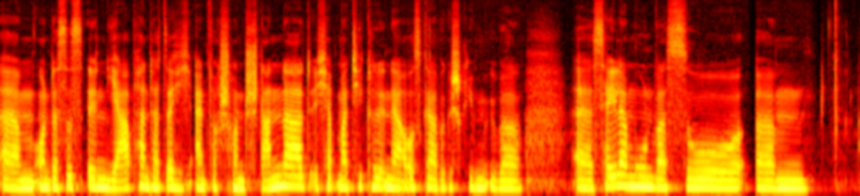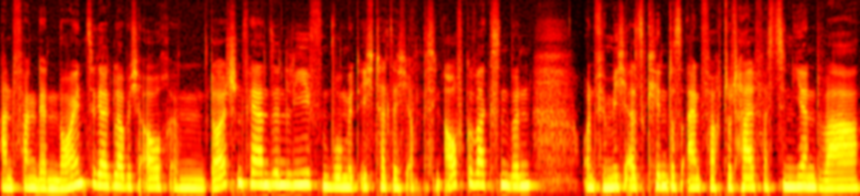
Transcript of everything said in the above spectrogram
Ähm, und das ist in Japan tatsächlich einfach schon Standard. Ich habe einen Artikel in der Ausgabe geschrieben über äh, Sailor Moon, was so ähm, Anfang der 90er, glaube ich, auch im deutschen Fernsehen lief, womit ich tatsächlich auch ein bisschen aufgewachsen bin. Und für mich als Kind das einfach total faszinierend war,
